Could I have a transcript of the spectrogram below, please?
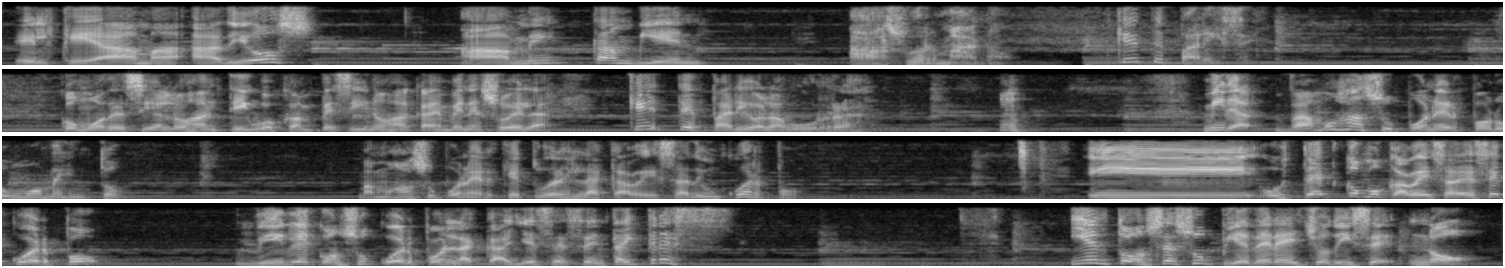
El que ama a Dios, ame también a su hermano. ¿Qué te parece? Como decían los antiguos campesinos acá en Venezuela, ¿qué te parió la burra? Mira, vamos a suponer por un momento, vamos a suponer que tú eres la cabeza de un cuerpo y usted como cabeza de ese cuerpo vive con su cuerpo en la calle 63. Y entonces su pie derecho dice, no,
